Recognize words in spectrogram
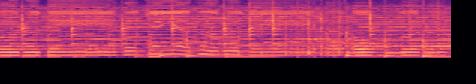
Guru Deva Jaya Guru Deva Om Guru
